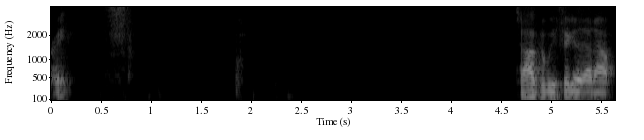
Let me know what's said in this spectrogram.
right? So how can we figure that out?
